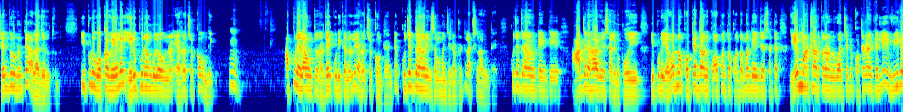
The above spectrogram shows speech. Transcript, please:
చంద్రుడు ఉంటే అలా జరుగుతుంది. ఇప్పుడు ఒకవేళ ఎరుపు రంగులో ఉన్న ఎర్ర చొక్క ఉంది. అప్పుడు ఎలా ఉంటుంది అదే కుడి కన్నులో ఎర్ర చొక్క ఉంటాయి. అంటే కుజగ్రహానికి సంబంధించినటువంటి లక్షణాలు ఉంటాయి. కుజగ్రహం అంటే ఏంటి? ఆగ్రహావేశాలకు పోయి ఇప్పుడు ఎవరినో కొట్టేద్దామని కోపంతో కొంతమంది ఏం చేస్తారంటే ఏం మాట్లాడుతున్నావు నువ్వు? అని చెప్పి కొట్టడానికి వెళ్ళి వీడే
